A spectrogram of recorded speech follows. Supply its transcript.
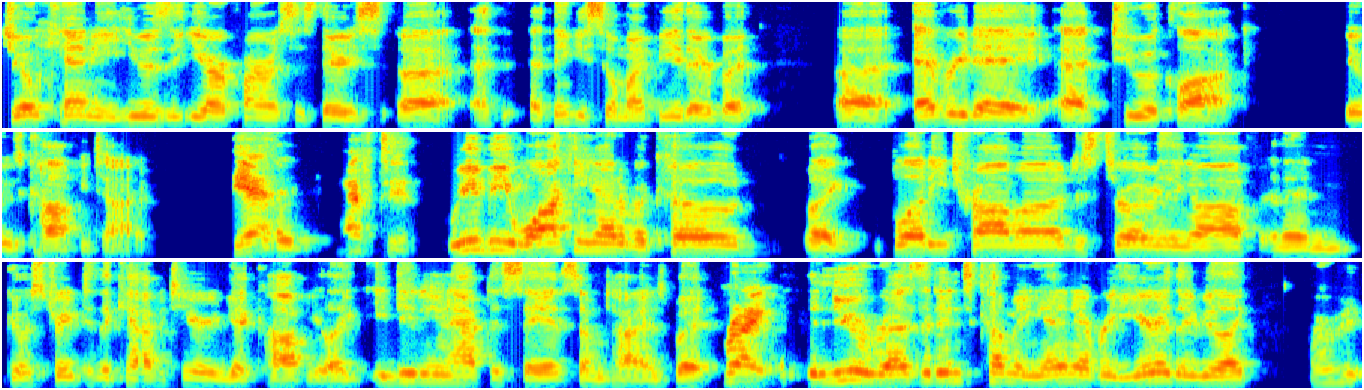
Joe Kenny, he was the ER pharmacist there. He's, uh, I, th- I think he still might be there, but uh, every day at two o'clock, it was coffee time. yeah, have to. We'd be walking out of a code, like bloody trauma, just throw everything off, and then go straight to the cafeteria and get coffee. Like you didn't even have to say it sometimes, but Right. the new residents coming in every year, they'd be like, "Are we?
